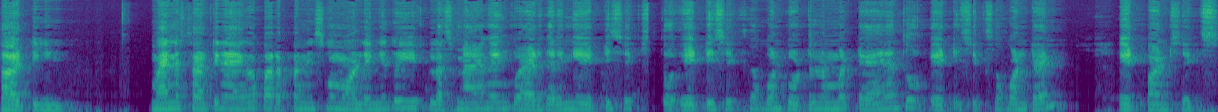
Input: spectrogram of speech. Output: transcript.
thirteen minus thirteen आएगा, पर अपन इसको मोड़ लेंगे तो ये प्लस में आएगा, इनको ऐड करेंगे 86 तो 86 सिक्स अपन टोटल नंबर टेन है तो 86 सिक्स अपन टेन एट पॉइंट सिक्स।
